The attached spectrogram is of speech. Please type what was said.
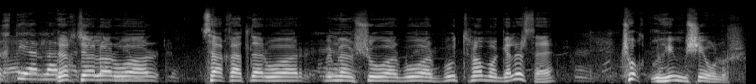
İhtiyarlar, İhtiyarlar var, sakatlar var, bilmem şu var, bu var. Bu travma gelirse çok mühim bir şey olur.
